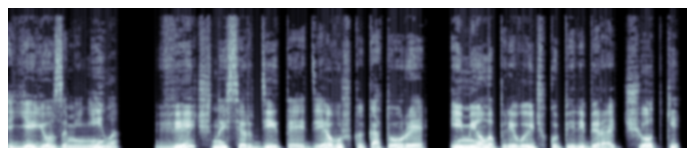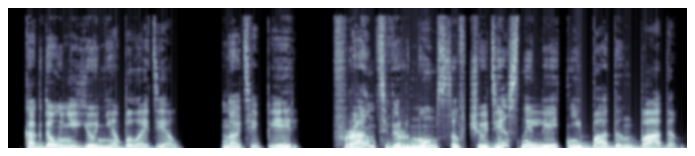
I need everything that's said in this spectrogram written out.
Ее заменила вечно сердитая девушка, которая имела привычку перебирать четки, когда у нее не было дел. Но теперь Франц вернулся в чудесный летний Баден-Баден.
